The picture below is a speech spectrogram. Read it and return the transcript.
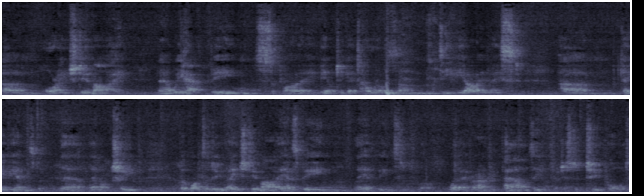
um, or HDMI. Now we have been supply, be able to get hold of some DVI-based um, KVMs, but they're, they're not cheap. But ones that do HDMI has been, they have been sort of well, well over £100, even for just a two-port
